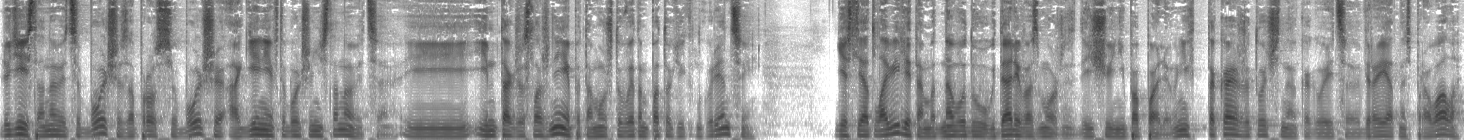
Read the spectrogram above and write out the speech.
людей становится больше, запрос все больше, а гениев-то больше не становится. И им также сложнее, потому что в этом потоке конкуренции, если отловили там одного-двух, дали возможность, да еще и не попали, у них такая же точно, как говорится, вероятность провала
